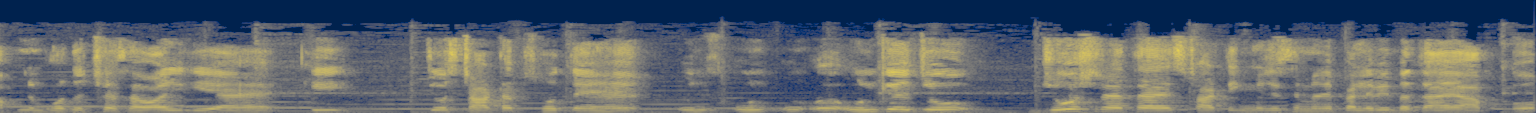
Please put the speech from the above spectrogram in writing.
आपने बहुत अच्छा सवाल किया है कि जो स्टार्टअप्स होते हैं उन, उन, उनके जो जोश रहता है स्टार्टिंग में जैसे मैंने पहले भी बताया आपको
